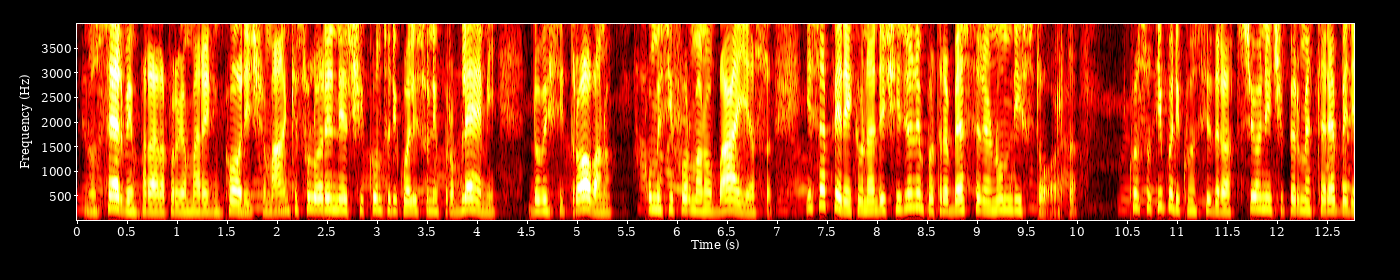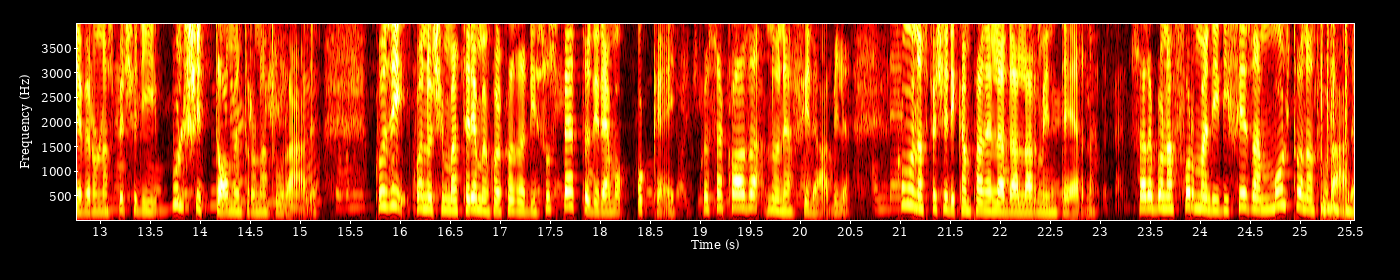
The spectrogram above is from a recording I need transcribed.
Non serve imparare a programmare in codice, ma anche solo renderci conto di quali sono i problemi, dove si trovano, come si formano bias e sapere che una decisione potrebbe essere non distorta. Questo tipo di considerazioni ci permetterebbe di avere una specie di bullshittometro naturale. Così, quando ci imbatteremo in qualcosa di sospetto, diremo: Ok, questa cosa non è affidabile. Come una specie di campanella d'allarme interna. Sarebbe una forma di difesa molto naturale.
